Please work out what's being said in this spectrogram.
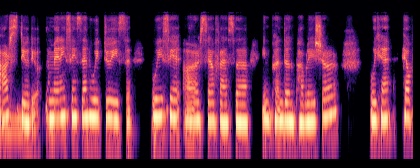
art studio. The many things that we do is we see ourselves as an independent publisher. We can help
